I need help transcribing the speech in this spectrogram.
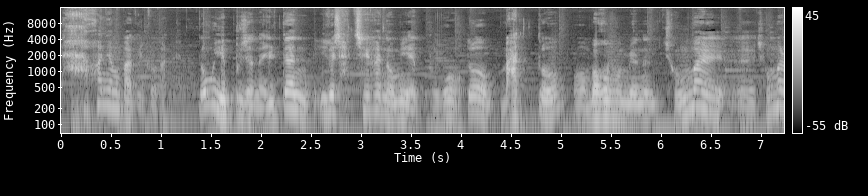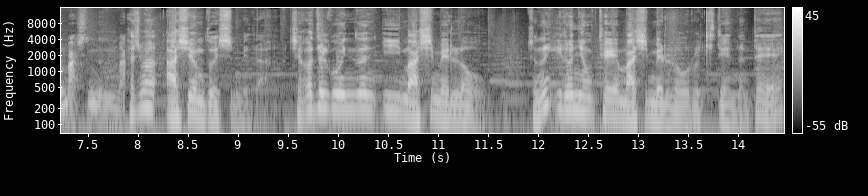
다 환영받을 것 같아요. 너무 예쁘잖아. 일단 이거 자체가 너무 예쁘고 또 맛도 어, 먹어보면은 정말 어, 정말 맛있는 맛. 하지만 아쉬움도 있습니다. 제가 들고 있는 이 마시멜로우 저는 이런 형태의 마시멜로우를 기대했는데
